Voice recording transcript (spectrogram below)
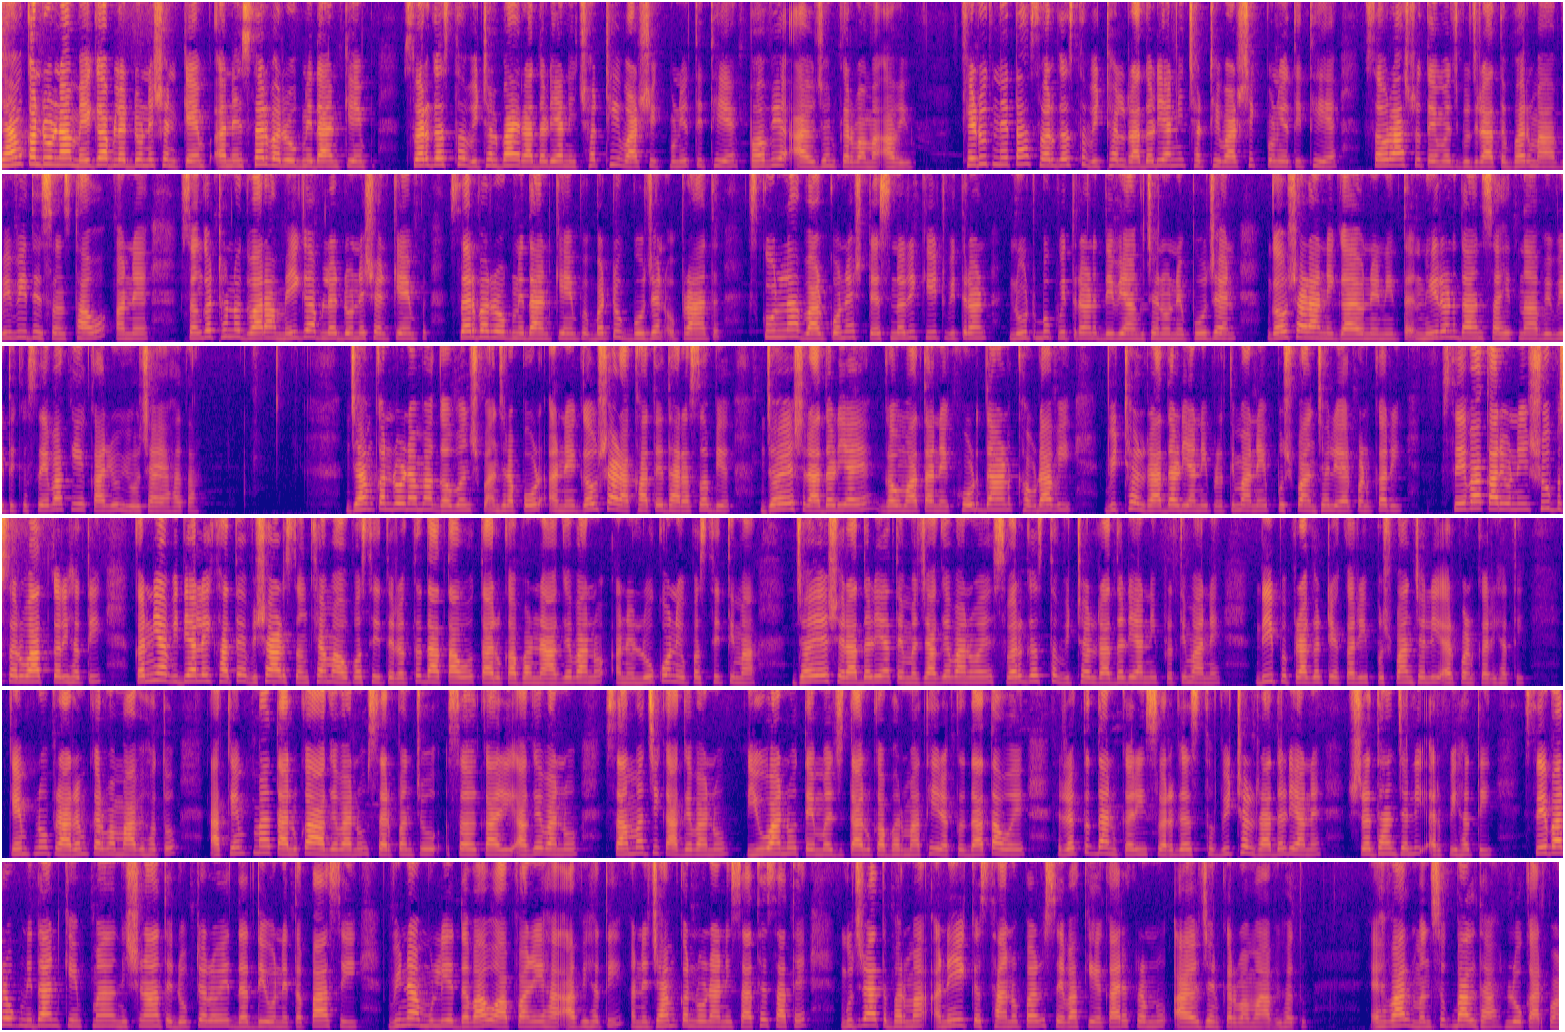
જામકંડોળના mega blood donation camp અને સર્વ રોગ નિદાન કેમ્પ સ્વર્ગસ્થ વિઠ્ઠલભાઈ રાદડિયાની છઠ્ઠી વાર્ષિક પુણ્યતિથિએ ભવ્ય આયોજન કરવામાં આવ્યું. ખેડૂત નેતા સ્વર્ગસ્થ વિઠ્ઠલ રાદડિયાની છઠ્ઠી વાર્ષિક પુણ્યતિથિએ સૌરાષ્ટ્ર તેમજ ગુજરાતભરમાં વિવિધ સંસ્થાઓ અને સંગઠનો દ્વારા મેગા બ્લડ ડોનેશન કેમ્પ, સર્વરોગ નિદાન કેમ્પ, બટુક ભોજન ઉપરાંત સ્કૂલના બાળકોને સ્ટેશનરી કીટ વિતરણ, નોટબુક વિતરણ, દિવ્યાંગજનોને ભોજન, ગૌશાળાની ગાયોને નિરણદાન સહિતના વિવિધ સેવાકીય કાર્યો યોજાયા હતા. જામકંડોરણામાં ગૌવંશ પાંજરાપોળ અને ગૌશાળા ખાતે ધારાસભ્ય જયેશ રાદડિયાએ ગૌમાતાને ખોડદાણ ખવડાવી વિઠ્ઠલ રાદડિયાની પ્રતિમાને પુષ્પાંજલિ અર્પણ કરી સેવા કાર્યોની શુભ શરૂઆત કરી હતી. કન્યા વિદ્યાલય ખાતે વિશાળ સંખ્યામાં ઉપસ્થિત રક્તદાતાઓ, તાલુકાભરના આગેવાનો અને લોકોની ઉપસ્થિતિમાં જયેશ રાદડિયા તેમજ આગેવાનોએ સ્વર્ગસ્થ વિઠ્ઠલ રાદડિયાની પ્રતિમાને દીપ પ્રાગટ્ય કરી પુષ્પાંજલિ અર્પણ કરી હતી. કેમ્પનો પ્રારંભ કરવામાં આવ્યો હતો. આ કેમ્પમાં તાલુકા આગેવાનો, સરપંચો, સહકારી આગેવાનો, સામાજિક આગેવાનો, યુવાનો તેમજ તાલુકાભરમાંથી રક્તદાતાઓએ રક્તદાન કરી સ્વર્ગસ્થ વિઠ્ઠલ રાદડિયાને શ્રદ્ધાંજલિ અર્પી હતી. સેવારોગ નિદાન કેમ્પમાં નિષ્ણાત ડોક્ટરોએ દર્દીઓને તપાસી વિના મૂલ્યે દવાઓ આપવાની આવી હતી અને જામકંડોળાની સાથે સાથે ગુજરાતભરમાં અનેક સ્થાનો પર સેવાકીય કાર્યક્રમનું આયોજન કરવામાં આવ્યું હતું. અહેવાલ મનસુખ બાલધા લોકાર્પણ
